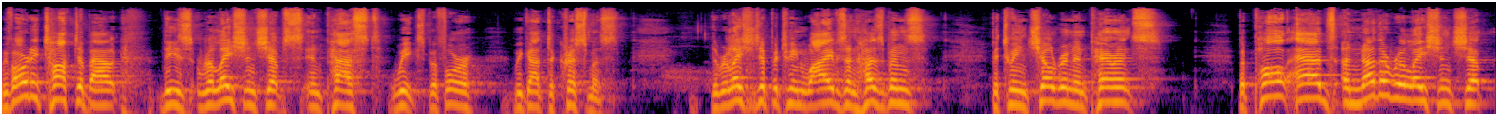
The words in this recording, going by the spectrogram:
We've already talked about these relationships in past weeks before we got to Christmas. The relationship between wives and husbands, between children and parents. But Paul adds another relationship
